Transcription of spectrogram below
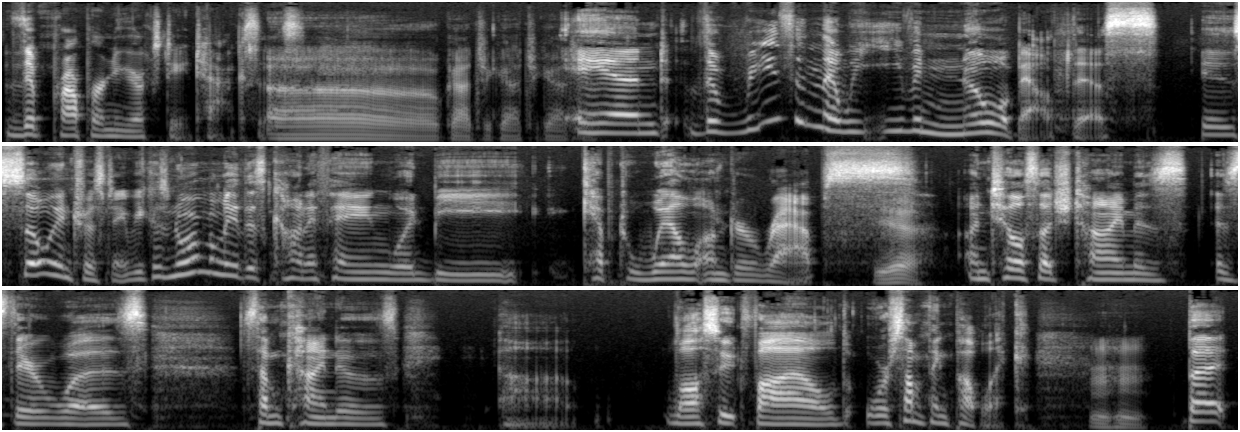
the proper New York State taxes. Oh, gotcha, gotcha, gotcha. And the reason that we even know about this is so interesting because normally this kind of thing would be kept well under wraps yeah. until such time as, as there was some kind of uh, lawsuit filed or something public. Mm-hmm. But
